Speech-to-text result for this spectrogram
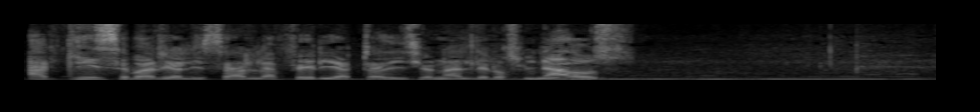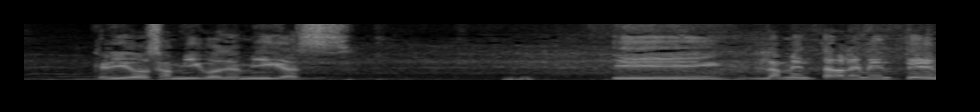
aquí se va a realizar la feria tradicional de los finados. Queridos amigos y amigas, y lamentablemente,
